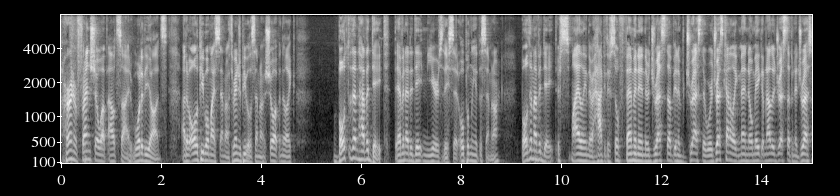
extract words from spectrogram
Her and her friend show up outside. What are the odds? Out of all the people at my seminar, 300 people at the seminar show up and they're like, both of them have a date. They haven't had a date in years, they said openly at the seminar. Both of them have a date. They're smiling. They're happy. They're so feminine. They're dressed up in a dress. They were dressed kind of like men, no makeup. Now they're dressed up in a dress.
